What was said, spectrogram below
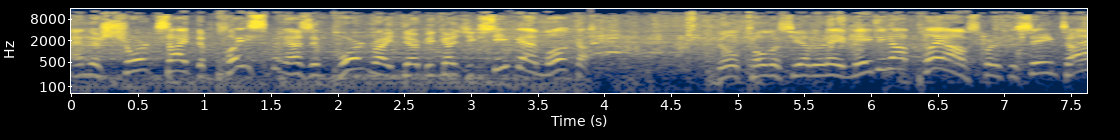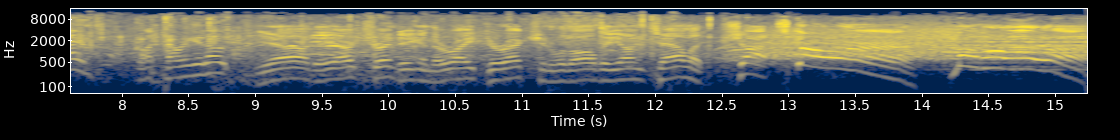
and the short side, the placement is important right there because you see Vejmelka. Bill told us the other day, maybe not playoffs, but at the same time, not counting it out. Yeah, they are trending in the right direction with all the young talent. Shot, score! Moverare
